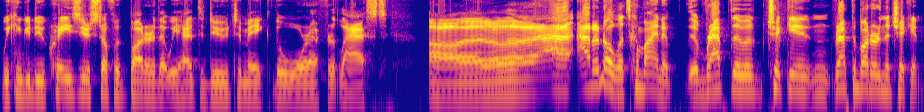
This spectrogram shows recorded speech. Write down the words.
we can do crazier stuff with butter that we had to do to make the war effort last uh I, I don't know let's combine it wrap the chicken wrap the butter in the chicken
